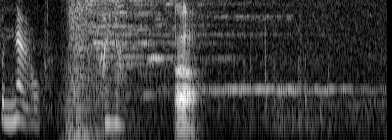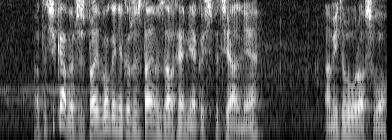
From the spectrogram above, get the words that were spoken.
For now. I know. A. A to ciekawe, przecież prawie w ogóle nie korzystałem z alchemii jakoś specjalnie. A mi to urosło.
